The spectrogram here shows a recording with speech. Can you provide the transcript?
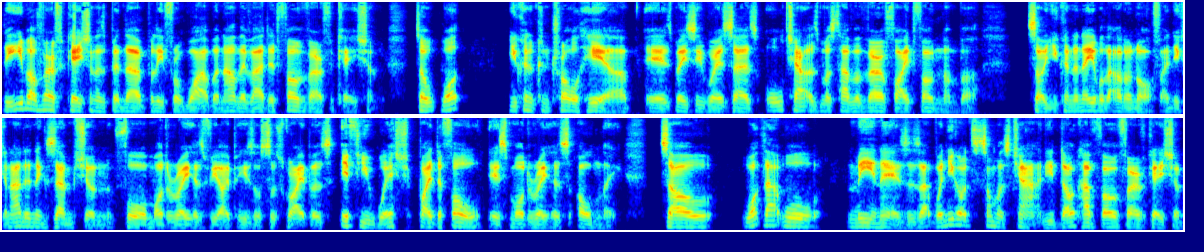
the email verification has been there, I believe, for a while, but now they've added phone verification. So what you can control here is basically where it says all chatters must have a verified phone number. So you can enable that on and off, and you can add an exemption for moderators, VIPs, or subscribers if you wish. By default, it's moderators only. So what that will mean is, is that when you go into someone's chat and you don't have phone verification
